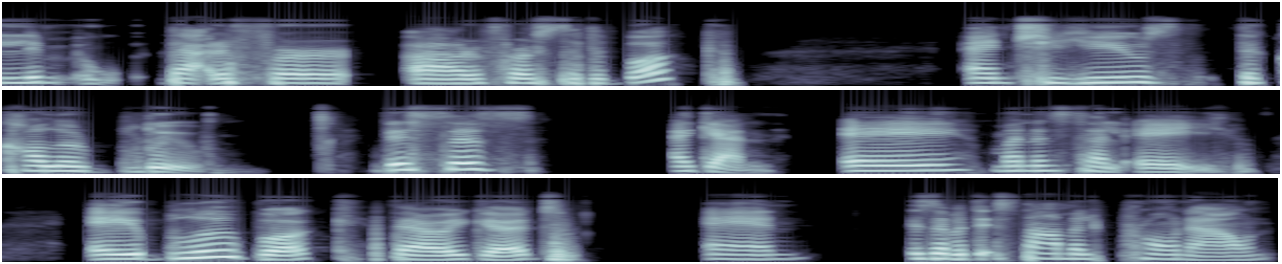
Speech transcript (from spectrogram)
that refer, uh, refers to the book and to use the color blue. This is, again, a ما ننسى A. A blue book, very good. And إذا بدي استعمل pronoun,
